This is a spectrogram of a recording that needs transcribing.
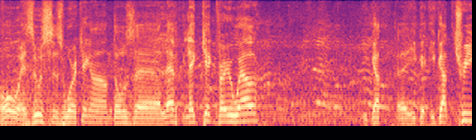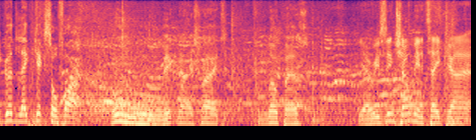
Oh, Jesus is working on those uh, left leg kick very well. You got, uh, you got you got three good leg kicks so far. Ooh, big nice right from Lopez. Yeah, we've seen Chelmiah take uh,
